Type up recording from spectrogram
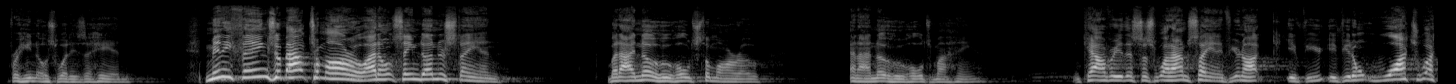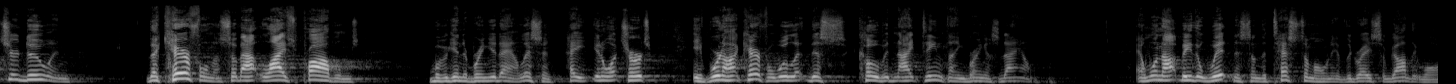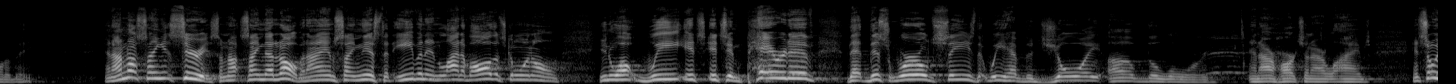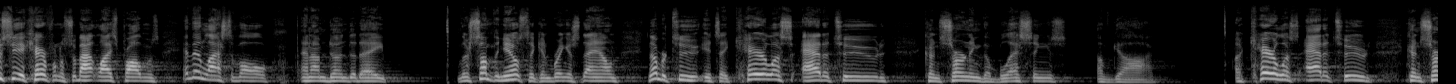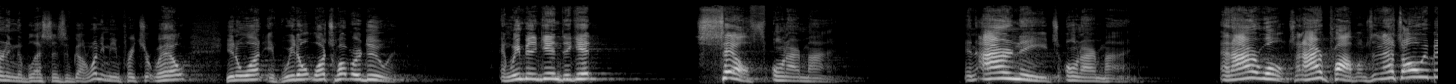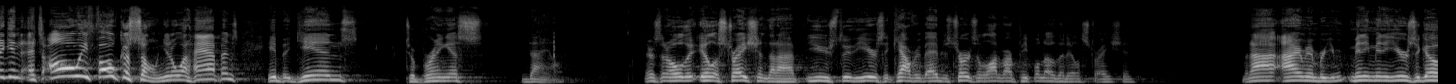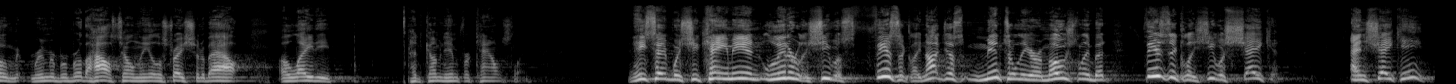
for he knows what is ahead. Many things about tomorrow I don't seem to understand, but I know who holds tomorrow, and I know who holds my hand. In Calvary, this is what I'm saying. If you're not, if you if you don't watch what you're doing, the carefulness about life's problems will begin to bring you down. Listen, hey, you know what, church? If we're not careful, we'll let this COVID 19 thing bring us down. And we'll not be the witness and the testimony of the grace of God that we ought to be. And I'm not saying it's serious, I'm not saying that at all, but I am saying this that even in light of all that's going on, you know what? We, it's, it's imperative that this world sees that we have the joy of the Lord in our hearts and our lives. And so we see a carefulness about life's problems. And then, last of all, and I'm done today, there's something else that can bring us down. Number two, it's a careless attitude concerning the blessings of God. A careless attitude concerning the blessings of God. What do you mean, preacher? Well, you know what? If we don't watch what we're doing and we begin to get self on our mind and our needs on our mind and our wants and our problems, and that's all we begin, that's all we focus on, you know what happens? It begins to bring us down. There's an old illustration that I've used through the years at Calvary Baptist Church, and a lot of our people know that illustration. But I, I remember many, many years ago, remember Brother House telling the illustration about a lady had come to him for counseling. And he said when she came in, literally, she was physically, not just mentally or emotionally, but physically, she was shaken and shaking.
